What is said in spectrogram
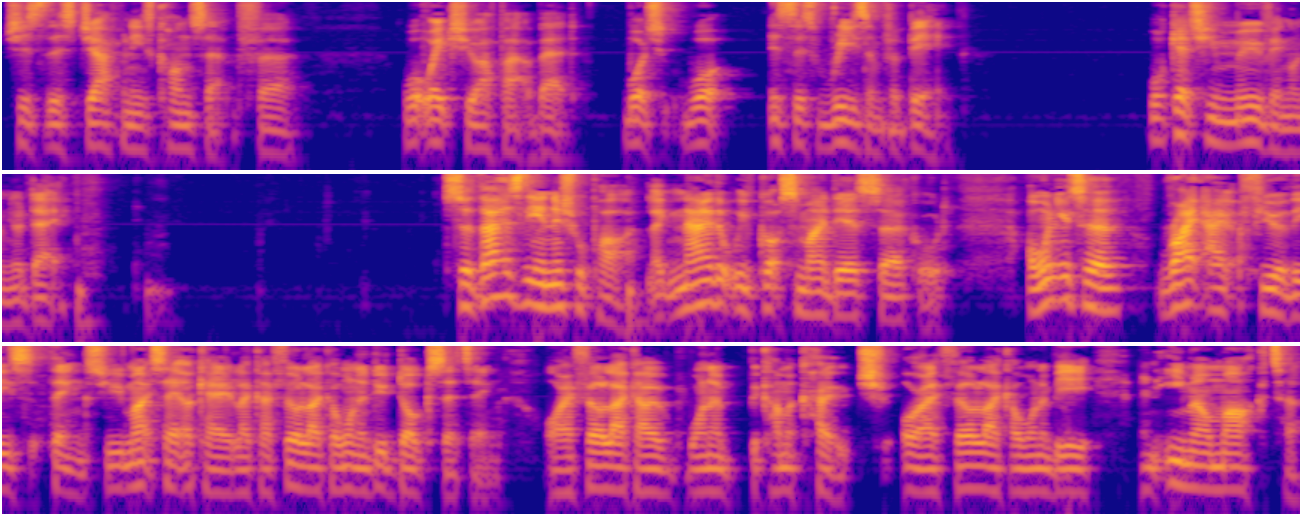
which is this Japanese concept for what wakes you up out of bed. What what is this reason for being? What gets you moving on your day? So that is the initial part. Like now that we've got some ideas circled, I want you to write out a few of these things. You might say, okay, like I feel like I want to do dog sitting, or I feel like I want to become a coach, or I feel like I want to be an email marketer,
